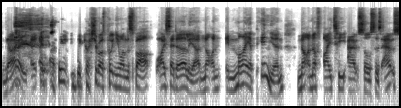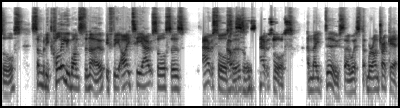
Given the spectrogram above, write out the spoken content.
No, I, I, think the question I was putting you on the spot. I said earlier, not an, in my opinion, not enough IT outsourcers outsource. Somebody clearly wants to know if the IT outsourcers outsourcers outsource, outsource and they do. So we're we we're on track here.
